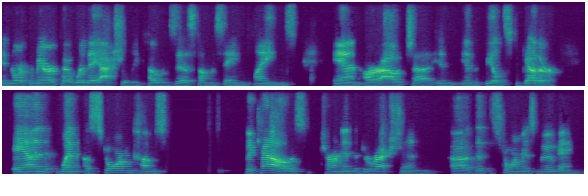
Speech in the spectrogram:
in North America where they actually coexist on the same plains and are out uh, in, in the fields together. And when a storm comes, the cows turn in the direction uh, that the storm is moving.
